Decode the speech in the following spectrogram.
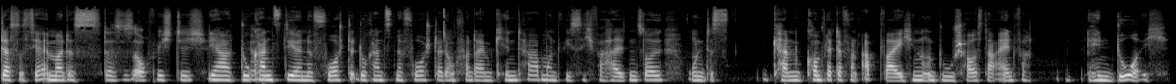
Das ist ja immer das. das ist auch wichtig. Ja, du kannst dir eine Vorstellung, du kannst eine Vorstellung von deinem Kind haben und wie es sich verhalten soll. Und es kann komplett davon abweichen und du schaust da einfach hindurch.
